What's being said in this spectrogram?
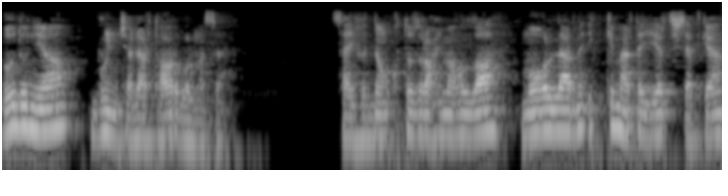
Bu dunyo bunchalar tor bo'lmasa. Sayfiddin qutuz rahimaulloh mo'g'illarni ikki marta yer tishlatgan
